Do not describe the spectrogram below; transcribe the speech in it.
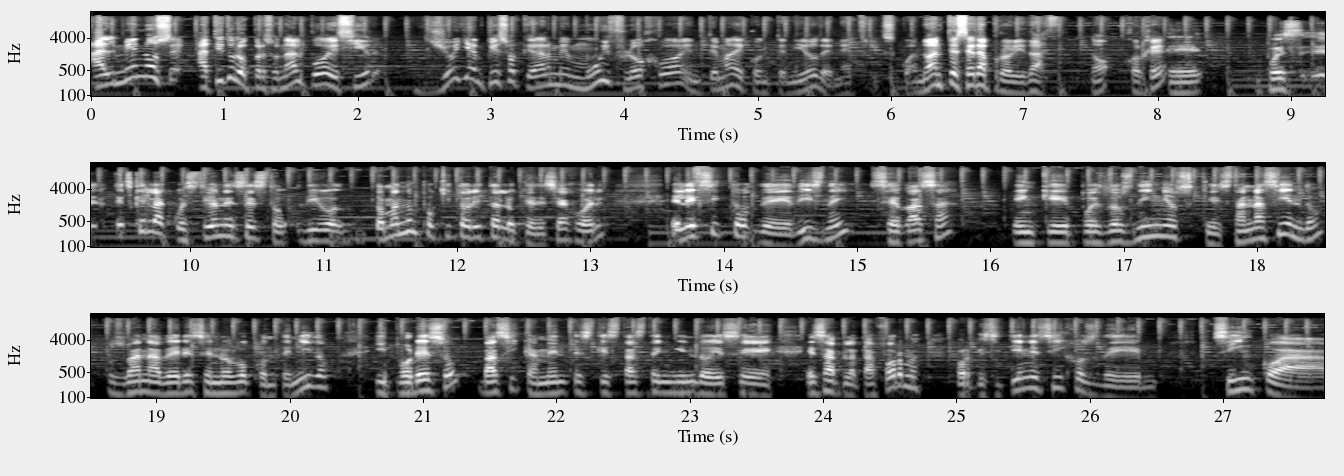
al menos a título personal, puedo decir, yo ya empiezo a quedarme muy flojo en tema de contenido de Netflix, cuando antes era prioridad, ¿no, Jorge? Eh, pues eh, es que la cuestión es esto, digo, tomando un poquito ahorita lo que decía Joel, el éxito de Disney se basa en que pues los niños que están naciendo pues van a ver ese nuevo contenido. Y por eso básicamente es que estás teniendo ese, esa plataforma, porque si tienes hijos de 5 a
